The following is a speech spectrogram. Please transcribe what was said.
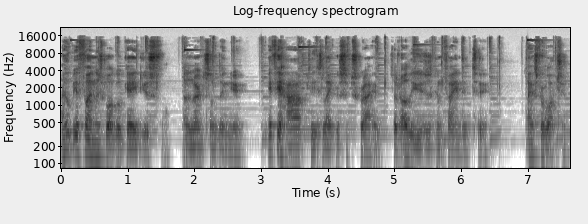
I hope you found this Woggle guide useful and learned something new. If you have, please like or subscribe so that other users can find it too. Thanks for watching.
